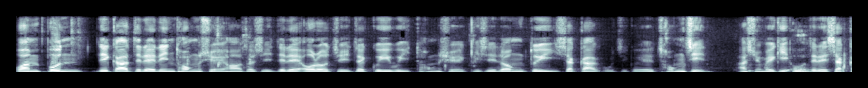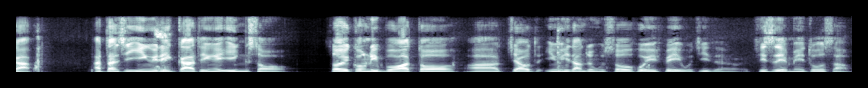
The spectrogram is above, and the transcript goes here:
原本你甲这个恁同学哈，就是这个欧罗吉这几位同学，其实拢对摔角有一个憧憬，啊，想要去学这个摔角，啊，但是因为恁家庭的因素，所以讲你无法度啊交，因为迄当中有收会费，我记得其实也没多少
